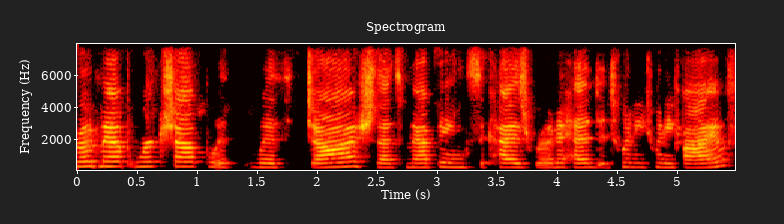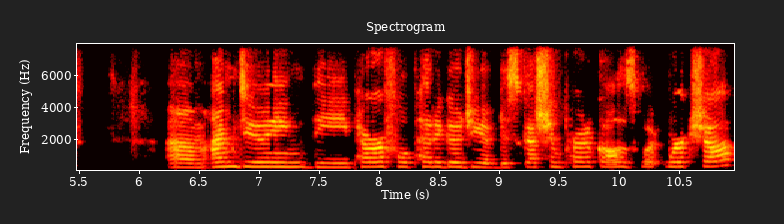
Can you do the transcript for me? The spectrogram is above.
roadmap workshop with with Josh, that's mapping Sakai's road ahead to 2025. Um, I'm doing the Powerful Pedagogy of Discussion Protocols workshop,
